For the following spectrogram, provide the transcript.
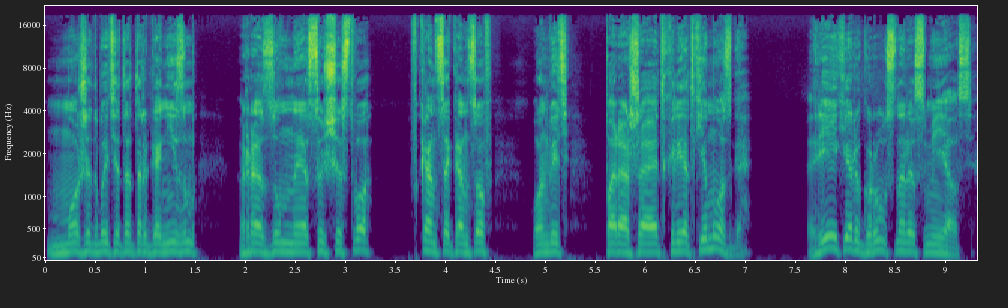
может быть, этот организм — разумное существо? В конце концов, он ведь поражает клетки мозга. Рикер грустно рассмеялся.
